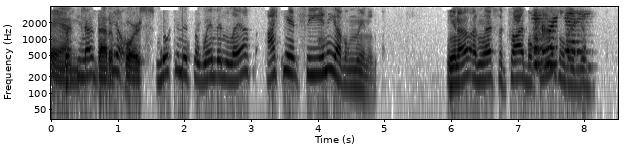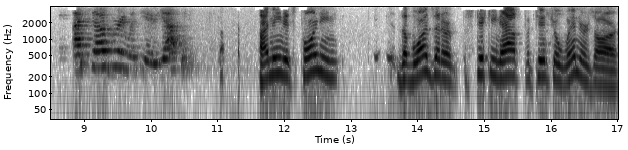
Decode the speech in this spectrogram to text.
And you know, that, still- of course, Looking at the women left, I can't see any of them winning. You know, unless the tribal council. they just- I so agree with you. Yep. I mean, it's pointing. The ones that are sticking out potential winners are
